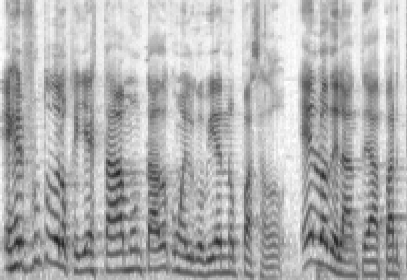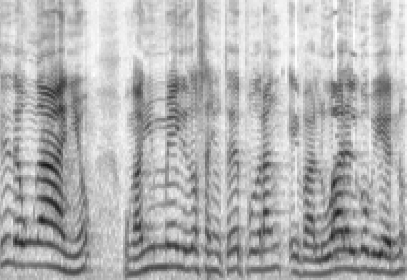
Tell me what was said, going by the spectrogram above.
es el fruto de lo que ya estaba montado con el gobierno pasado. En lo adelante, a partir de un año un año y medio, dos años, ustedes podrán evaluar el gobierno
